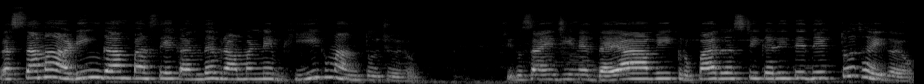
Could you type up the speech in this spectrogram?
રસ્તામાં અડિંગ ગામ પાસે એક અંધ બ્રાહ્મણને ભીખ માંગતો જોયો. શ્રી ગુસાઈજીને દયા આવી કૃપા દ્રષ્ટિ કરી તે દેખતો થઈ ગયો.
